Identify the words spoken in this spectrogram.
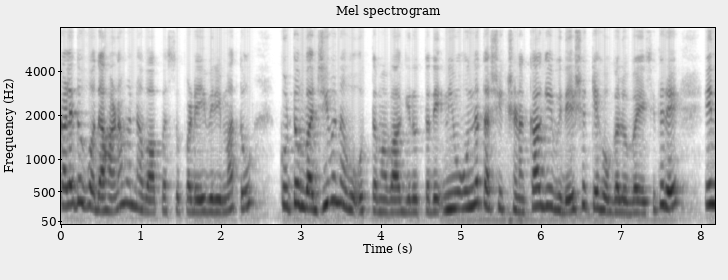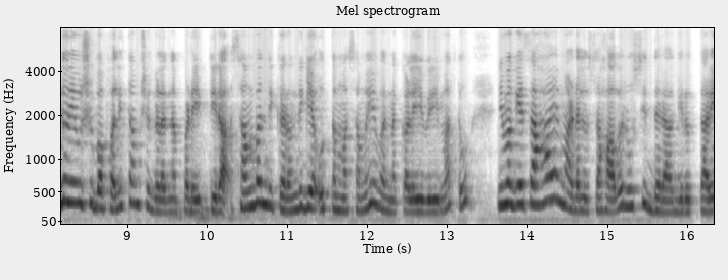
ಕಳೆದು ಹೋದ ಹಣವನ್ನು ವಾಪಸ್ಸು ಪಡೆಯುವಿರಿ ಮತ್ತು ಕುಟುಂಬ ಜೀವನವು ಉತ್ತಮವಾಗಿರುತ್ತದೆ. ನೀವು ಉನ್ನತ ಶಿಕ್ಷಣಕ್ಕಾಗಿ ವಿದೇಶಕ್ಕೆ ಹೋಗಲು ಬಯಸಿದರೆ ಇಂದು ನೀವು ಶುಭ ಫಲಿತಾಂಶಗಳನ್ನು ಪಡೆಯುತ್ತೀರಾ. ಸಂಬಂಧಿಕರೊಂದಿಗೆ ಉತ್ತಮ ಸಮಯವನ್ನು ಕಳೆಯುವಿರಿ ಮತ್ತು ನಿಮಗೆ ಸಹಾಯ ಮಾಡಲು ಸಹ ಅವರು ಸಿದ್ಧರಾಗಿರುತ್ತಾರೆ.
